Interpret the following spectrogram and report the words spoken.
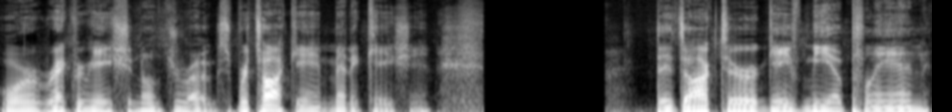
or recreational drugs. We're talking medication. The doctor gave me a plan.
